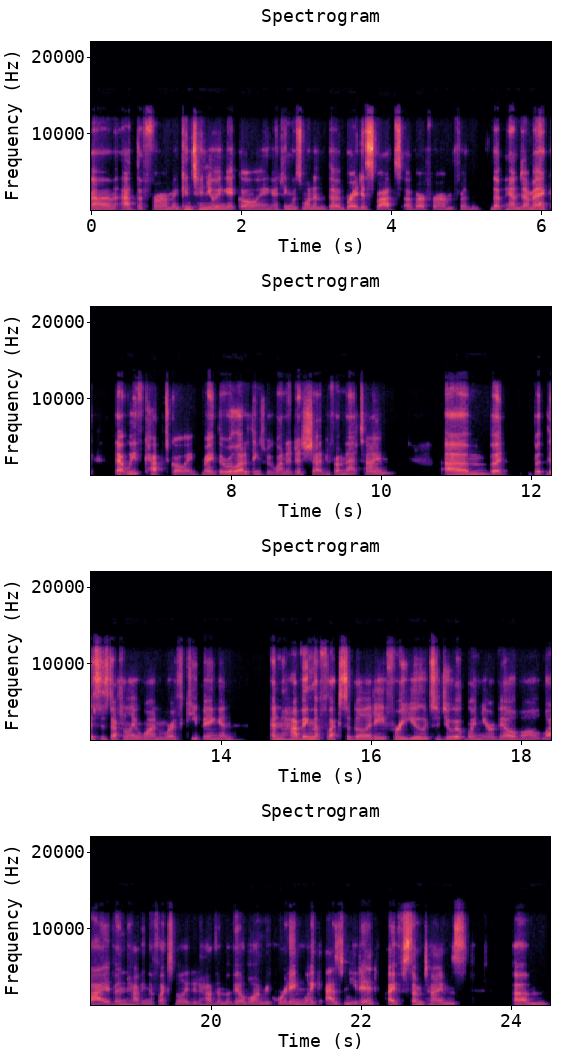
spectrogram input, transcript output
uh, at the firm and continuing it going, I think was one of the brightest spots of our firm for the pandemic that we've kept going, right? There were a lot of things we wanted to shed from that time. Um, but but this is definitely one worth keeping and and having the flexibility for you to do it when you're available live and having the flexibility to have them available on recording like as needed. I've sometimes um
